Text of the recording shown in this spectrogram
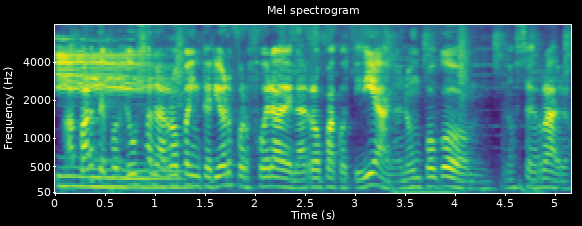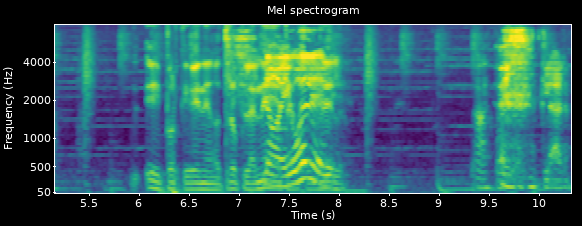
Y- Aparte porque usa la ropa interior por fuera de la ropa cotidiana, ¿no? Un poco, no sé, raro. eh, porque viene de otro planeta. No, igual el-. Ah, está bien. claro.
